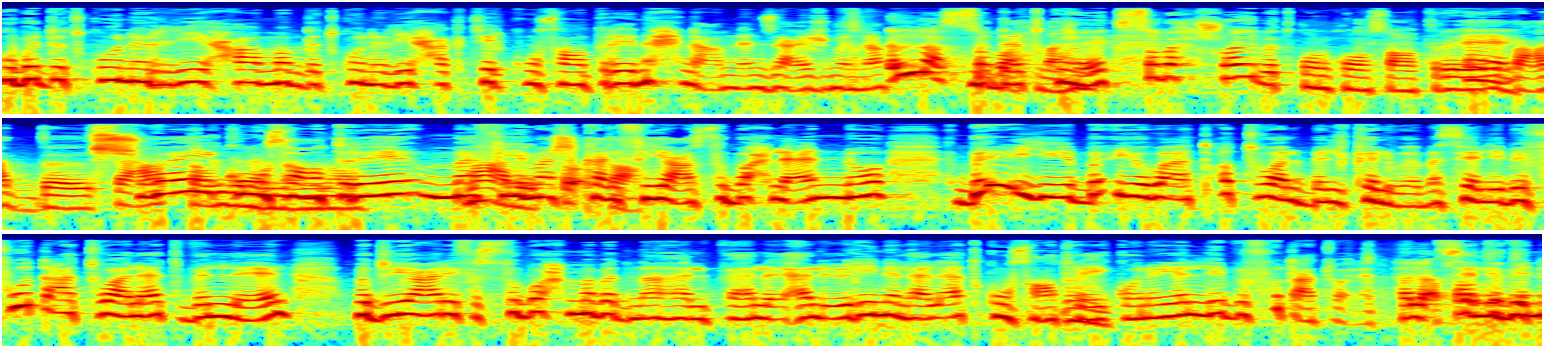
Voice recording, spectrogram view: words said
وبده تكون الريحة ما بدها تكون الريحة كتير concentrée نحن عم ننزعج منها. إلا الصبح ما هيك الصبح شوي بتكون concentrée إيه، بعد ساعات شوي منه. ما في مشكل. فيه على الصبح لأنه بقي بقي وقت أطول بالكلوة بس يلي بفوت على التواليت بالليل بده يعرف الصبح ما بدنا هال هال- هال urine اللي هالقد concentrée يكونوا يلي بفوت على التواليت هلأ بينام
